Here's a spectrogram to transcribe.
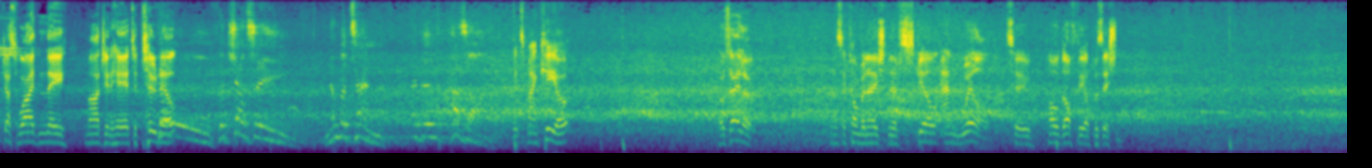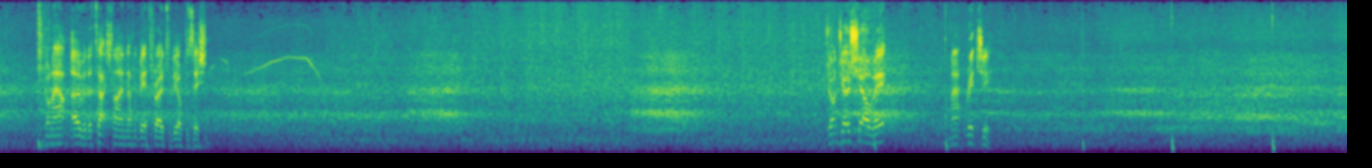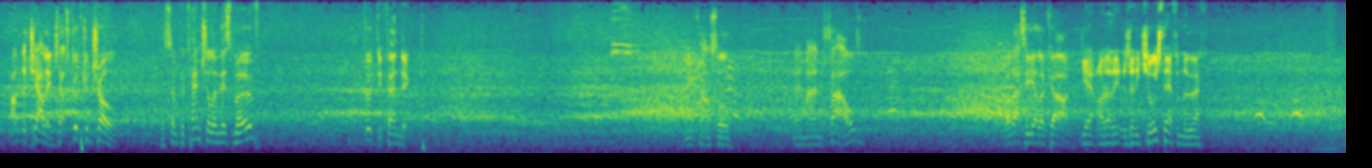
Just widen the margin here to 2-0. For Chelsea. Number 10, Eden Hazard. It's Manquillo. Joselu. That's a combination of skill and will to hold off the opposition. Gone out over the touchline, that'll be a throw to the opposition. Jonjo Shelvey. Matt Ritchie. Under challenge, that's good control. There's some potential in this move. Good defending. Newcastle, their man fouled. Well, that's a yellow card. Yeah, I don't think there's any choice there from the ref.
